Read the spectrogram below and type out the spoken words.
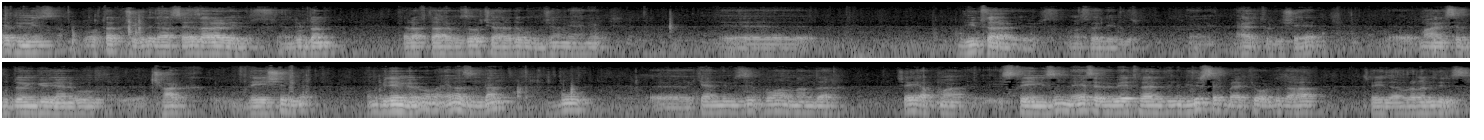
hepimiz ortak bir şekilde Galatasaray'a zarar veriyoruz. Yani buradan taraftarımıza o çağrıda bulunacağım. Yani eee, büyük zarar veriyoruz. Onu söyleyebilirim. Yani her türlü şeye. Eee, maalesef bu döngü yani bu çark değişir mi? Onu bilemiyorum ama en azından bu eee, kendimizi bu anlamda şey yapma isteğimizin neye sebebiyet verdiğini bilirsek belki orada daha şey davranabiliriz.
